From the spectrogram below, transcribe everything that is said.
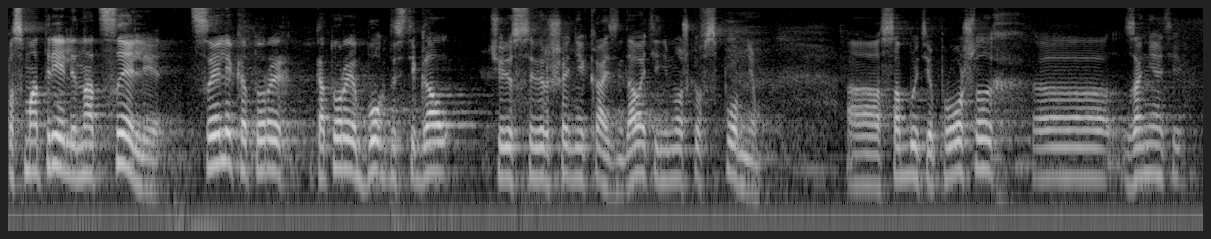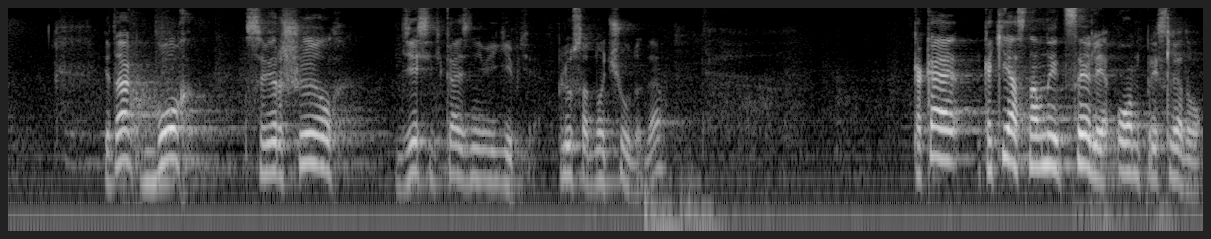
посмотрели на цели, цели, которые, которые Бог достигал через совершение казни. Давайте немножко вспомним э, события прошлых э, занятий. Итак, Бог совершил 10 казней в Египте, плюс одно чудо. Да? Какая, какие основные цели Он преследовал?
